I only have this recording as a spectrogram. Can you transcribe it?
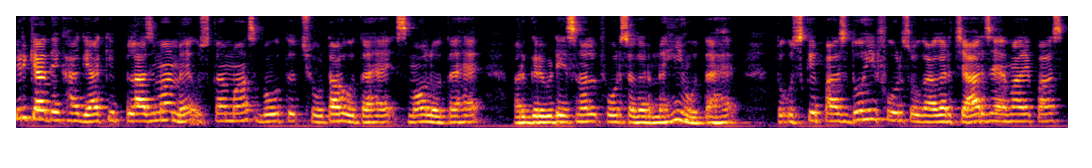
फिर क्या देखा गया कि प्लाज्मा में उसका मास बहुत छोटा होता है स्मॉल होता है और ग्रेविटेशनल फोर्स अगर नहीं होता है तो उसके पास दो ही फोर्स होगा। अगर चार्ज है हमारे पास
